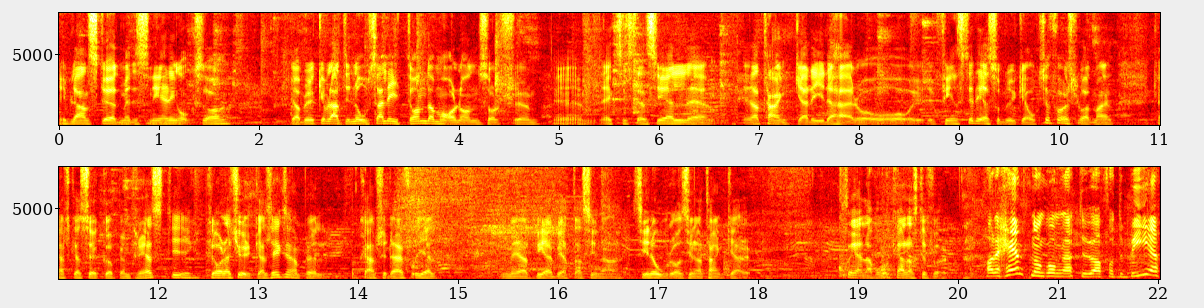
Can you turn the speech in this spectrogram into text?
ibland stödmedicinering också. Jag brukar väl alltid nosa lite om de har någon sorts eh, existentiella eh, eh tankar i det här och, och, finns det det så brukar jag också föreslå att man kanske ska söka upp en präst i Klara kyrka till exempel och kanske där få hjälp med att bearbeta sina, sin oro och sina tankar. Själavård kallas det för. Har det hänt någon gång att du har fått be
